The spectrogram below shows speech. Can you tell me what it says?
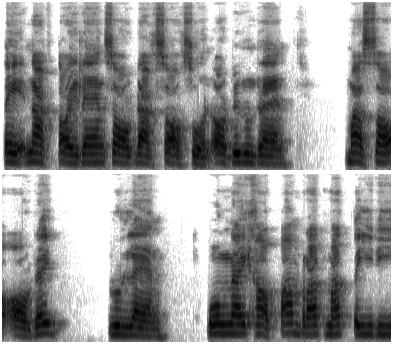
เตะหนักต่อยแรงศอกดักศอกสวนออกได้รุนแรงมัดศอออกได้รุนแรง วงในเข่าปั้มรัดมัดตีดี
